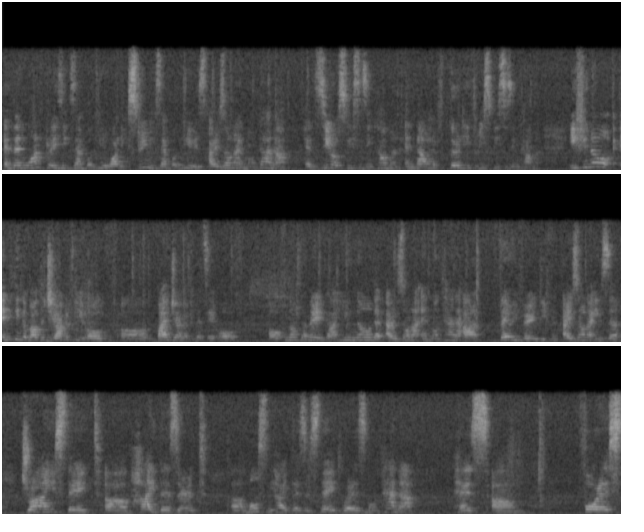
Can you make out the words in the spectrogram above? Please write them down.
And then one crazy example here, one extreme example here is Arizona and Montana had zero species in common and now have 33 species in common. If you know anything about the geography of, uh, biogeography, let's say, of, of North America, you know that Arizona and Montana are very, very different. Arizona is a dry state, um, high desert, uh, mostly high desert state, whereas Montana has um, forest,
